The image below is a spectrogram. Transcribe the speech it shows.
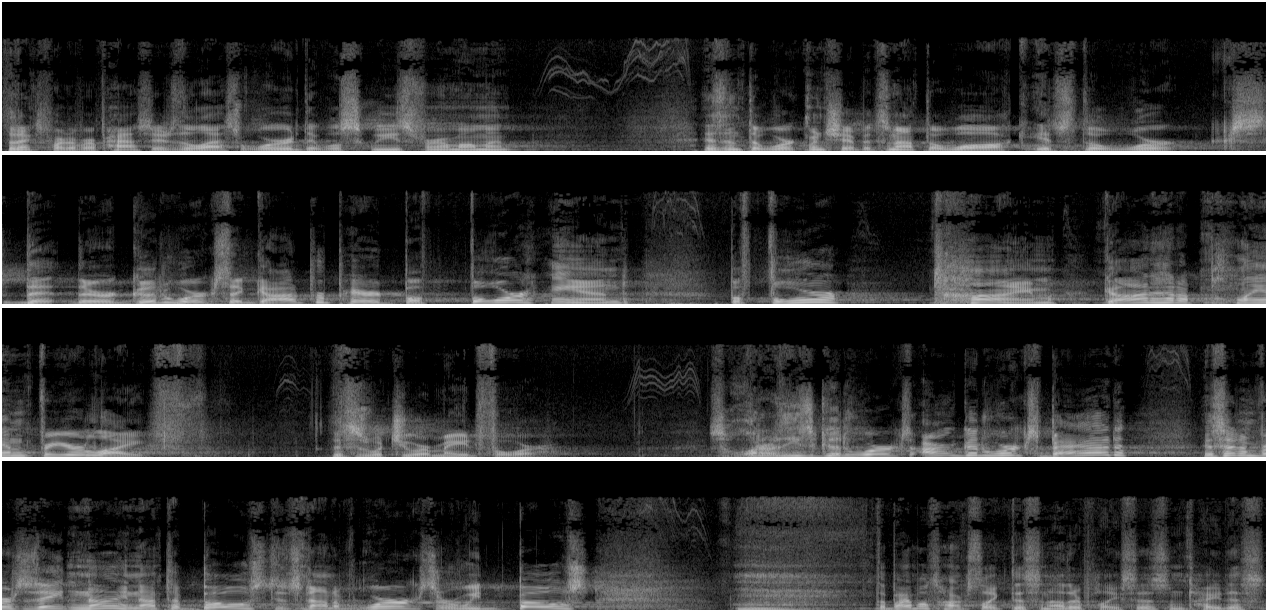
The next part of our passage, the last word that we'll squeeze for a moment, isn't the workmanship, it's not the walk, it's the works. That there are good works that God prepared beforehand, before time. God had a plan for your life. This is what you are made for. So, what are these good works? Aren't good works bad? It said in verses 8 and 9, not to boast, it's not of works, or we'd boast. Hmm. The Bible talks like this in other places. In Titus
